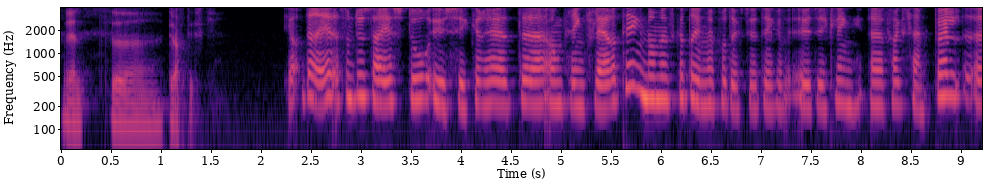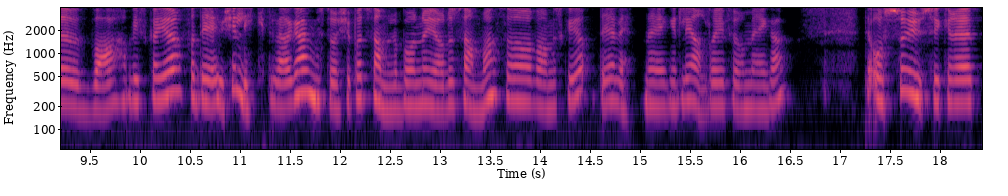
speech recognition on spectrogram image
rent uh, praktisk? Ja, Det er som du sier, stor usikkerhet uh, omkring flere ting når vi skal drive med produktutvikling. Uh, F.eks. Uh, hva vi skal gjøre, for det er jo ikke likt hver gang. Vi står ikke på et samlebånd og gjør det samme, så hva vi skal gjøre, det vet vi egentlig aldri før vi er i gang. Det er også usikkerhet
